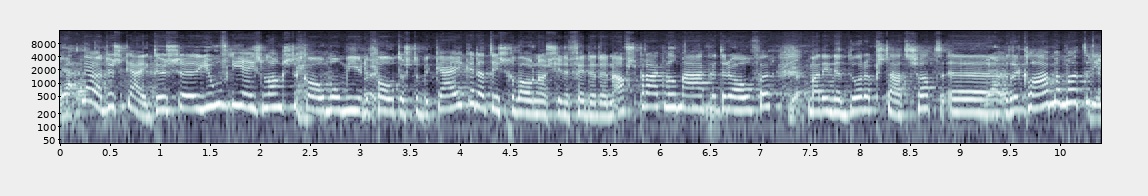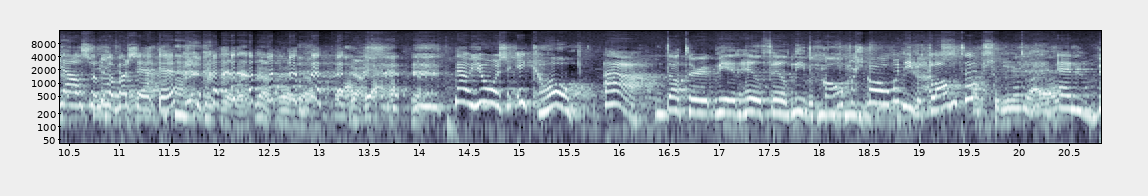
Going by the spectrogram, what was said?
ja. Nou, dus kijk, dus, eh, je hoeft niet eens langs te komen om hier de foto's te bekijken. Dat is gewoon als je er verder een afspraak wil maken erover. Maar in het dorp staat zat eh, reclamemateriaal, zullen we maar zeggen. Nou jongens, ik hoop A, dat er weer heel veel nieuwe kopers komen, nieuwe klanten. Absoluut. En B,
